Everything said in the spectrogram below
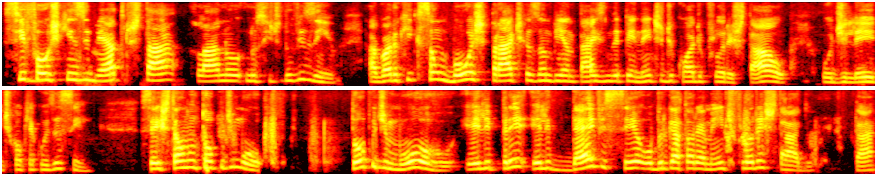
Se for os 15 metros, está lá no, no sítio do vizinho. Agora, o que, que são boas práticas ambientais, independente de código florestal ou de lei, de qualquer coisa assim? Vocês estão num topo de morro topo de morro, ele, pre, ele deve ser obrigatoriamente florestado, tá?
